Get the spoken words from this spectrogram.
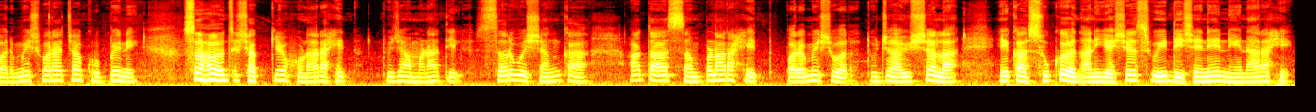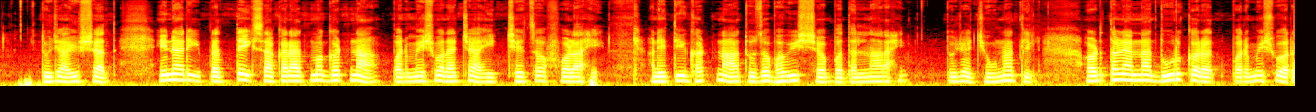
परमेश्वराच्या कृपेने सहज शक्य होणार आहेत. तुझ्या मनातील सर्व शंका आता संपणार आहेत. परमेश्वर तुझ्या आयुष्याला एका सुखद आणि यशस्वी दिशेने नेणार आहे. तुझ्या आयुष्यात येणारी प्रत्येक सकारात्मक घटना परमेश्वराच्या इच्छेचं फळ आहे आणि ती घटना तुझं भविष्य बदलणार आहे. तुझ्या जीवनातील अडथळ्यांना दूर करत परमेश्वर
